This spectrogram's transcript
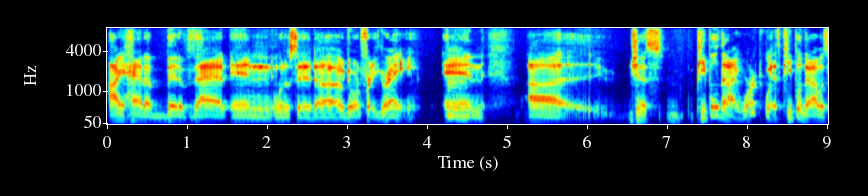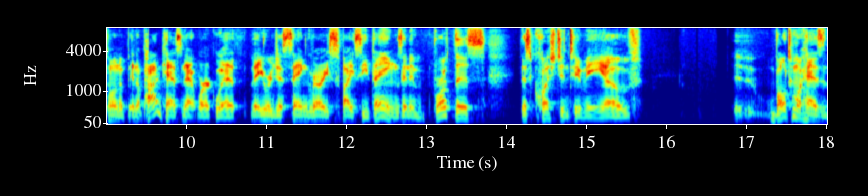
I had a bit of that in what is it uh, during Freddie Gray mm. and. Uh, just people that I worked with, people that I was on a, in a podcast network with, they were just saying very spicy things, and it brought this this question to me of Baltimore has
